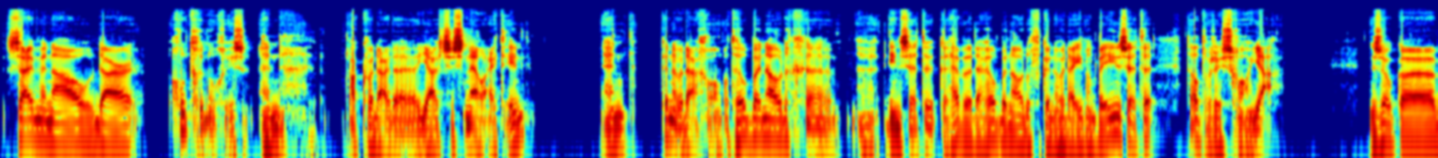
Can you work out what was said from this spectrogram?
zijn we nou daar goed genoeg is? En pakken we daar de juiste snelheid in? En kunnen we daar gewoon wat hulp bij nodig uh, inzetten? Hebben we daar hulp bij nodig of kunnen we daar iemand bij inzetten? Het antwoord is gewoon ja. Dus ook uh,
